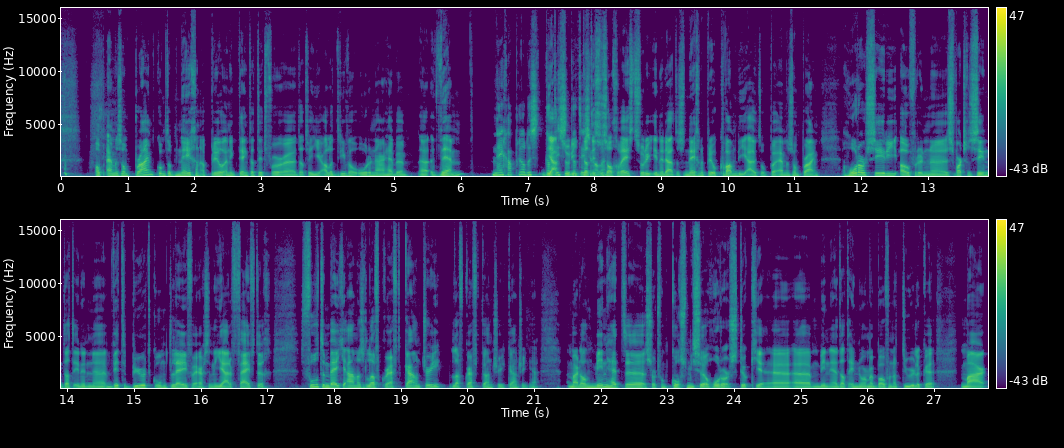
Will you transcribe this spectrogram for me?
op Amazon Prime komt op 9 april, en ik denk dat, dit voor, uh, dat we hier alle drie wel oren naar hebben, uh, Them. 9 april, dus dat ja, is sorry, dat is, dat is dus al geweest. Sorry, inderdaad. Dus 9 april kwam die uit op uh, Amazon Prime. Horrorserie over een uh, zwart gezin dat in een uh, witte buurt komt leven, ergens in de jaren 50. Het voelt een beetje aan als Lovecraft Country. Lovecraft Country, Country, ja. Maar dan min het soort van kosmische horrorstukje. min dat enorme bovennatuurlijke. Maar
